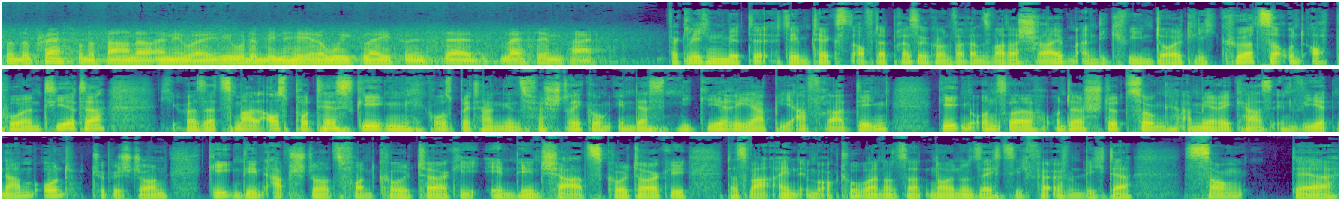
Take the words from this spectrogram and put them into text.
but the press would have found out anyway. He would have been here a week later instead. Less impact. Verglichen mit dem Text auf der Pressekonferenz war das Schreiben an die Queen deutlich kürzer und auch pointierter. Ich übersetze mal aus Protest gegen Großbritanniens Verstrickung in das Nigeria-Biafra-Ding, gegen unsere Unterstützung Amerikas in Vietnam und, typisch John, gegen den Absturz von Cold Turkey in den Charts. Cold Turkey, das war ein im Oktober 1969 veröffentlichter Song der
